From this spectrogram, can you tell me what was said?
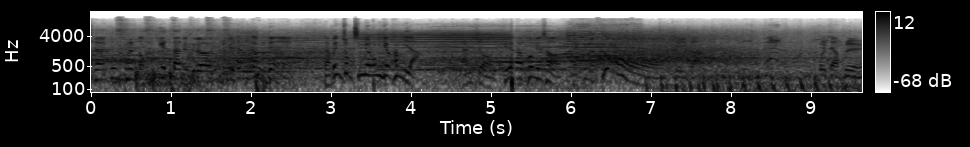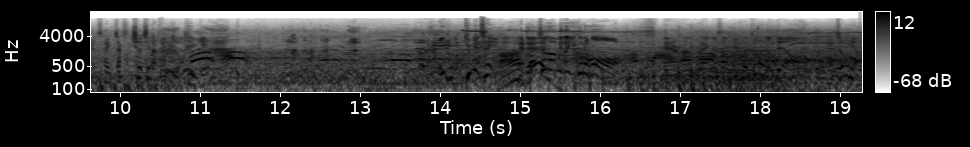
신한군 팔 넘기겠다는 그런 회장 가운데. 자, 왼쪽 측면 공격합니다. 안쪽 들여다 보면서 네, 제이가 골대 앞을 살짝 스쳐 지나갔죠. 길게. 이구로 두명 차이. 아, 네, 네. 빠져나옵니다. 이구로. 네, 하프라인에서 밀고 들어오는데요. 네, 정면.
